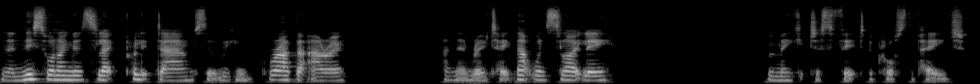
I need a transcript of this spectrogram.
And then this one I'm going to select, pull it down so that we can grab that arrow and then rotate that one slightly and make it just fit across the page.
